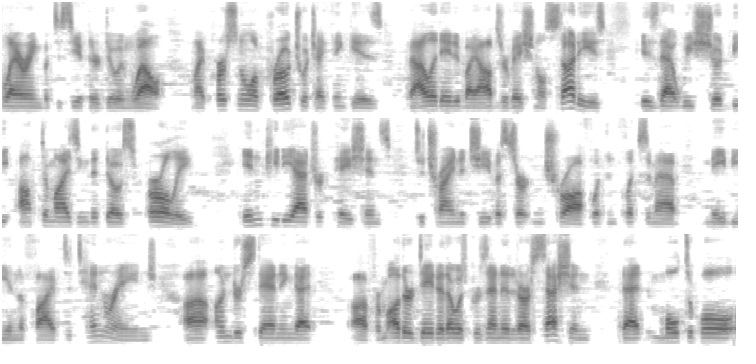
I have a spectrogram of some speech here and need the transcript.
flaring, but to see if they're doing well. My personal approach, which I think is validated by observational studies, is that we should be optimizing the dose early in pediatric patients to try and achieve a certain trough with infliximab, maybe in the 5 to 10 range, uh, understanding that uh, from other data that was presented at our session that multiple,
